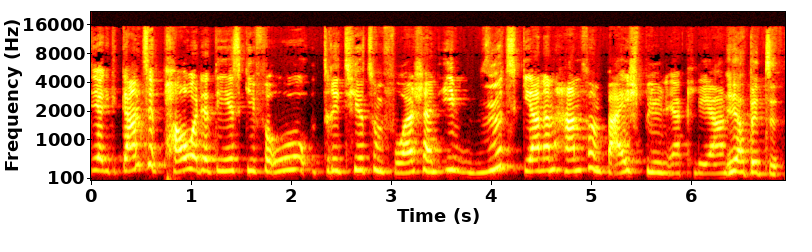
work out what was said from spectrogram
der, die ganze Power der DSGVO tritt hier zum Vorschein. Ich würde es gerne anhand von Beispielen erklären. Ja, bitte.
